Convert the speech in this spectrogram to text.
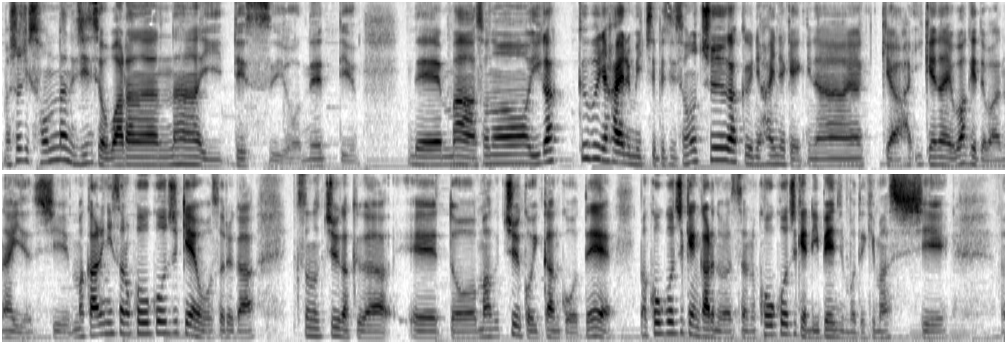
まあ、正直そんなんで人生終わらないですよねっていう。でまあその医学部に入る道って別にその中学に入んなきゃいけなきゃいけないわけではないですし、まあ、仮にその高校受験をそれがその中学が、えーとまあ、中高一貫校で、まあ、高校受験からのその高校受験リベンジもできますし、う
